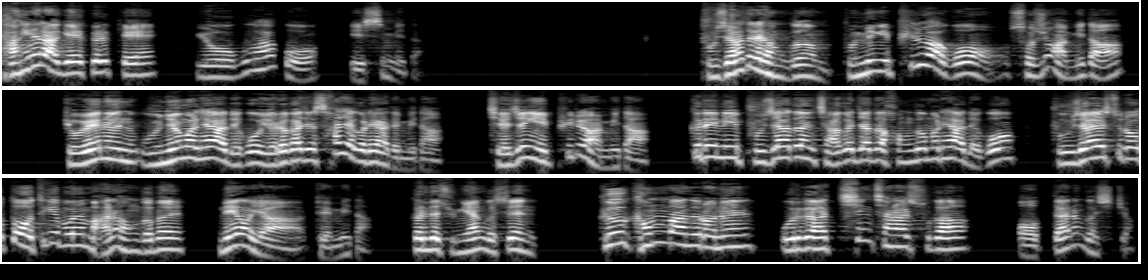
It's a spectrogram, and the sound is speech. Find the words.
당연하게 그렇게 요구하고 있습니다. 부자들의 헌금 분명히 필요하고 소중합니다. 교회는 운영을 해야 되고 여러 가지 사역을 해야 됩니다. 재정이 필요합니다. 그러니 부자든 작은 자든 헌금을 해야 되고 부자일수록 또 어떻게 보면 많은 헌금을 내어야 됩니다. 그런데 중요한 것은 그 것만으로는 우리가 칭찬할 수가 없다는 것이죠.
